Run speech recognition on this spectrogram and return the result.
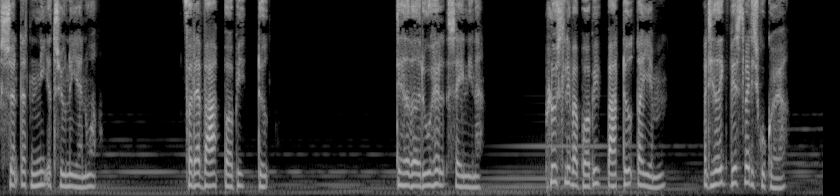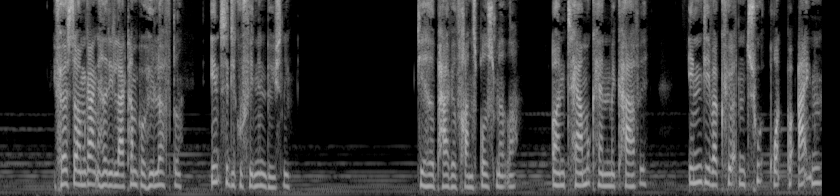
søndag den 29. januar. For der var Bobby død. Det havde været et uheld, sagde Nina. Pludselig var Bobby bare død derhjemme, og de havde ikke vidst, hvad de skulle gøre. I første omgang havde de lagt ham på høloftet, indtil de kunne finde en løsning. De havde pakket franskbrødsmadder og en termokan med kaffe inden de var kørt en tur rundt på egnen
